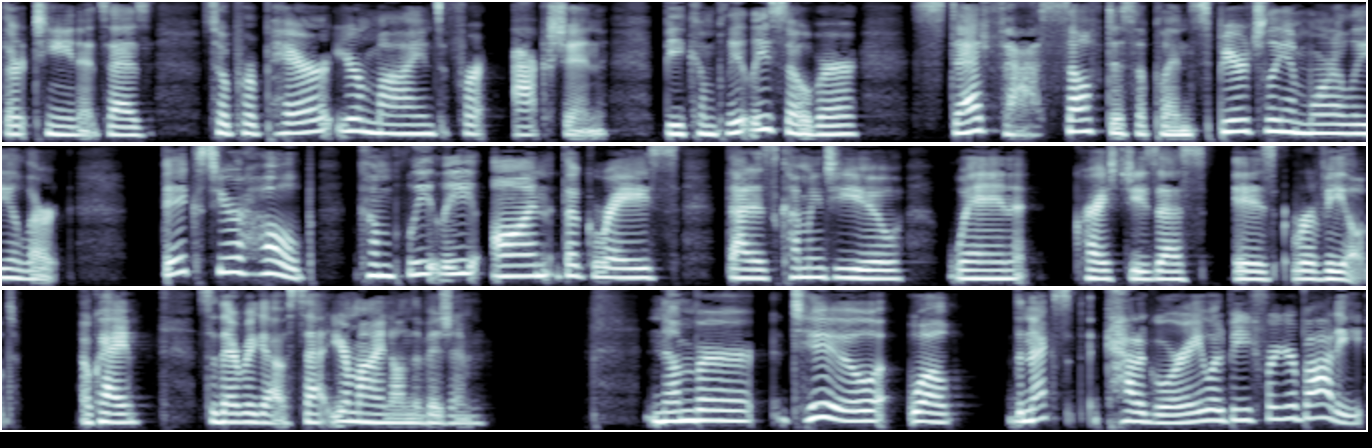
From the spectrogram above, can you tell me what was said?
13, it says, so prepare your minds for action. Be completely sober, steadfast, self-disciplined, spiritually and morally alert. Fix your hope completely on the grace that is coming to you when Christ Jesus is revealed. Okay. So there we go. Set your mind on the vision. Number two, well, the next category would be for your body.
